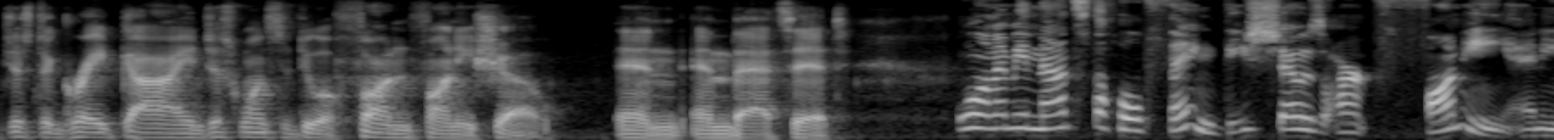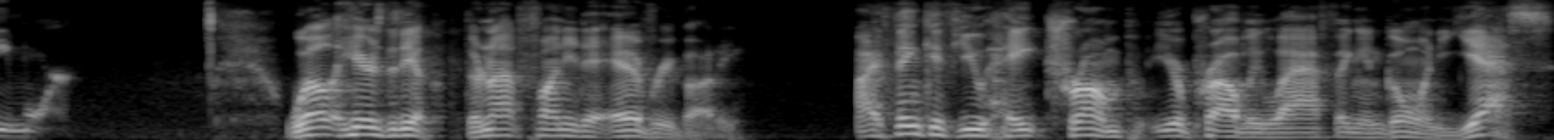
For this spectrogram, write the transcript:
just a great guy and just wants to do a fun, funny show, and and that's it. Well, and I mean that's the whole thing. These shows aren't funny anymore. Well, here's the deal. They're not funny to everybody. I think if you hate Trump, you're probably laughing and going, "Yes,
